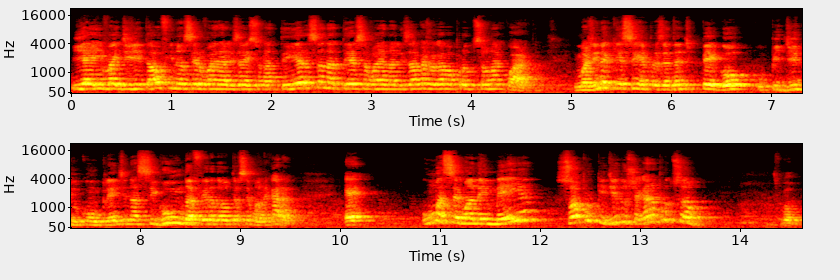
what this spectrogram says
e aí vai digitar, o financeiro vai analisar isso na terça, na terça vai analisar, vai jogar para produção na quarta. Imagina que esse representante pegou o pedido com o cliente na segunda-feira da outra semana. Cara, é uma semana e meia só para o pedido chegar na produção. Tipo,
